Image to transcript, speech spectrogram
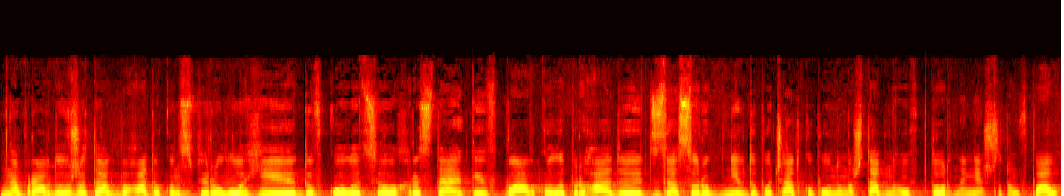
Направду вже так багато конспірології довкола цього хреста, який впав, коли пригадують за 40 днів до початку повномасштабного вторгнення, що там впав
